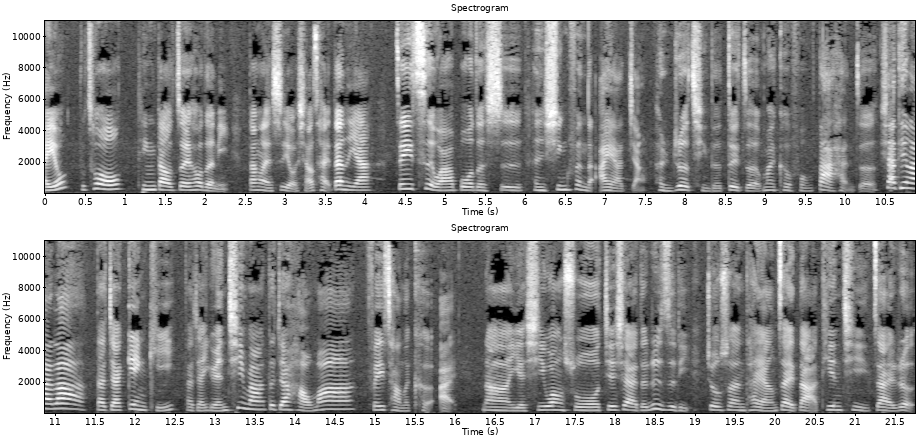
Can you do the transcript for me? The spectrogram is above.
哎呦，不错哦！听到最后的你，当然是有小彩蛋的呀。这一次我要播的是很兴奋的阿雅讲，很热情的对着麦克风大喊着：“夏天来啦！大家 gank 大家元气吗？大家好吗？非常的可爱。那也希望说，接下来的日子里，就算太阳再大，天气再热，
